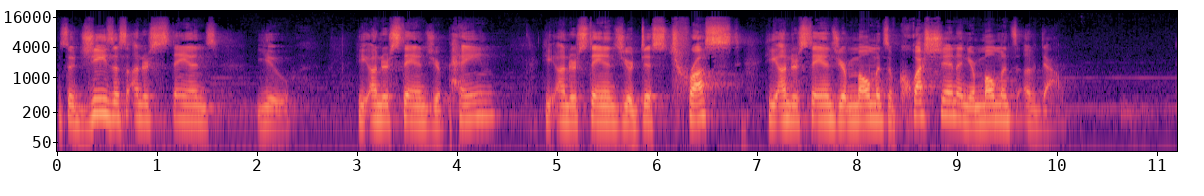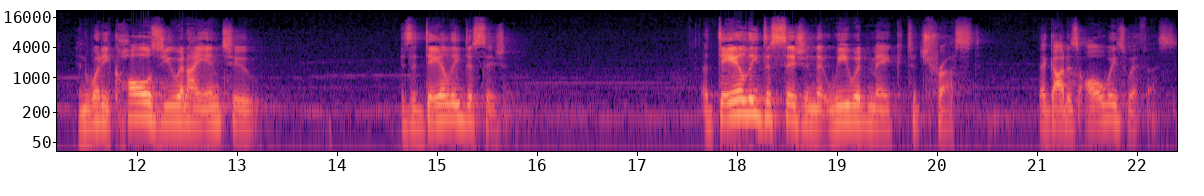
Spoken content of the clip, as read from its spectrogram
And so Jesus understands you. He understands your pain. He understands your distrust. He understands your moments of question and your moments of doubt. And what he calls you and I into is a daily decision. A daily decision that we would make to trust that God is always with us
